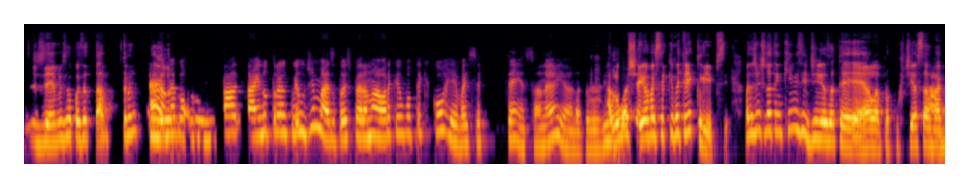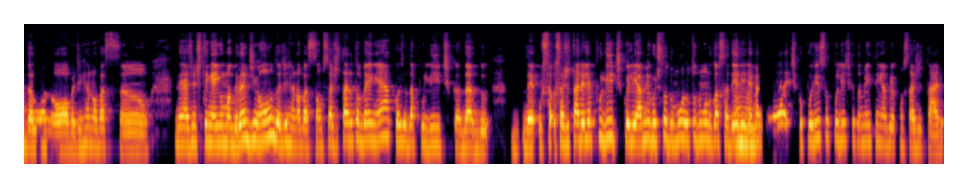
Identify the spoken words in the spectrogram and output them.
de gêmeos, a coisa tá tranquila. É, o negócio tá, tá indo tranquilo demais. Eu tô esperando a hora que eu vou ter que correr. Vai ser tensa, né, Iana? Pelo visto. A lua cheia vai ser porque vai ter eclipse. Mas a gente ainda tem 15 dias até ela para curtir essa ah. vibe da lua nova, de renovação. Né? A gente tem aí uma grande onda de renovação. O Sagitário também é a coisa da política. Da, do, né? O Sagitário ele é político, ele é amigo de todo mundo, todo mundo gosta dele, uhum. ele é uhum. Por isso a política também tem a ver com Sagitário.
